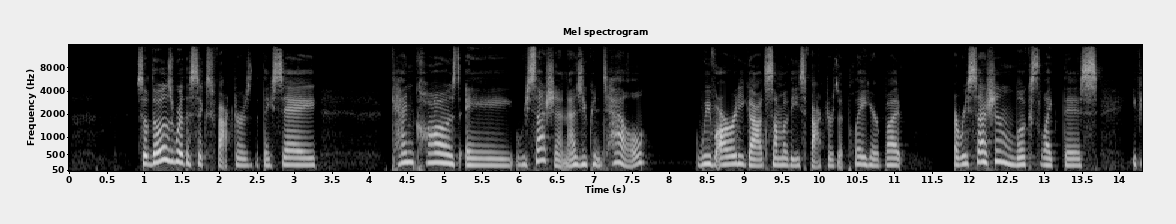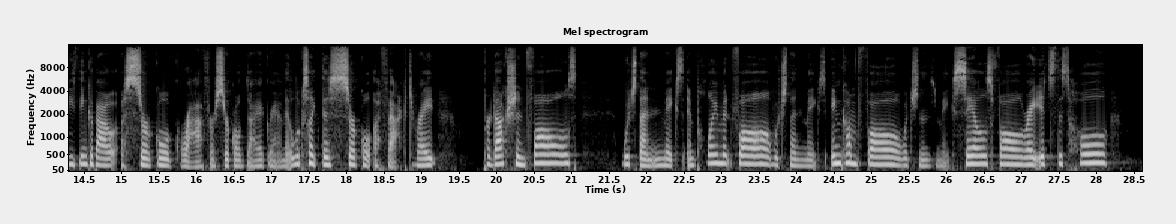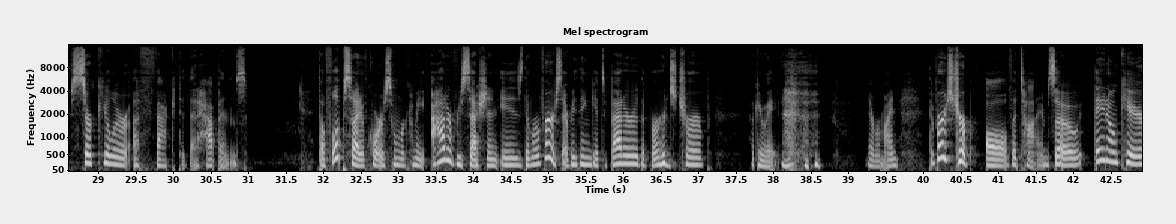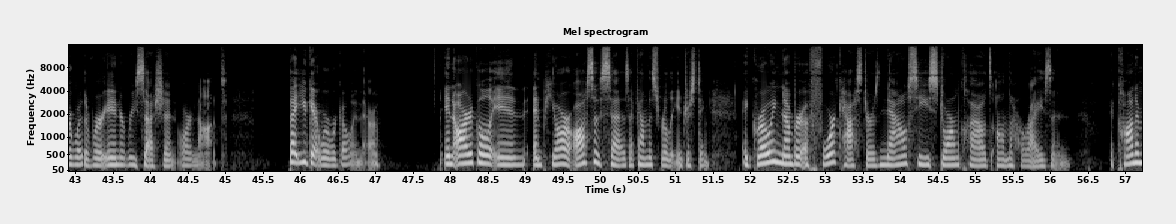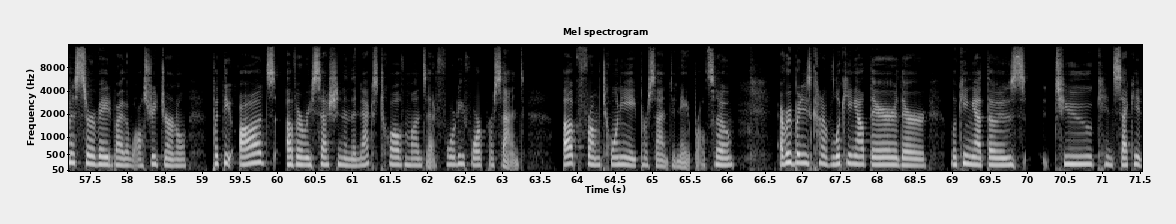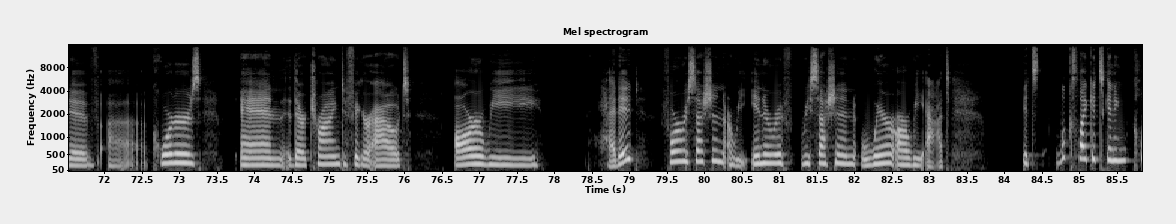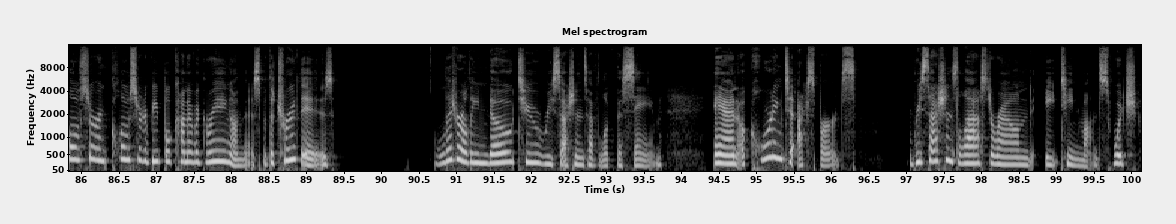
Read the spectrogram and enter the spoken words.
So those were the six factors that they say can cause a recession. As you can tell, we've already got some of these factors at play here, but a recession looks like this. If you think about a circle graph or circle diagram, it looks like this circle effect, right? Production falls, which then makes employment fall, which then makes income fall, which then makes sales fall, right? It's this whole circular effect that happens. The flip side, of course, when we're coming out of recession is the reverse. Everything gets better, the birds chirp. Okay, wait. Never mind. The birds chirp all the time, so they don't care whether we're in a recession or not. But you get where we're going there. An article in NPR also says, I found this really interesting. A growing number of forecasters now see storm clouds on the horizon. Economists surveyed by the Wall Street Journal put the odds of a recession in the next 12 months at 44%, up from 28% in April. So everybody's kind of looking out there. They're looking at those two consecutive uh, quarters and they're trying to figure out are we headed for a recession? Are we in a re- recession? Where are we at? It looks like it's getting closer and closer to people kind of agreeing on this. But the truth is, literally no two recessions have looked the same. And according to experts, recessions last around 18 months, which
